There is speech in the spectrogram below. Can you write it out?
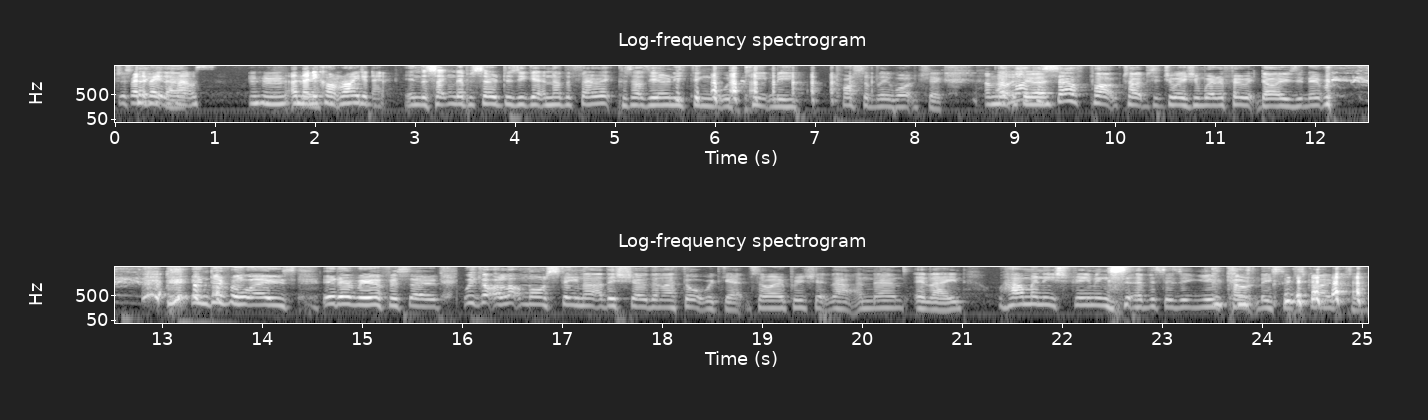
Just renovate the out. house, hmm and then he can't ride in it. In the second episode, does he get another ferret? Because that's the only thing that would keep me possibly watching. I'm I'd not like a South Park type situation where a ferret dies in every. in different ways in every episode. We got a lot more steam out of this show than I thought we'd get, so I appreciate that. And then, Elaine, how many streaming services are you currently subscribed to?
